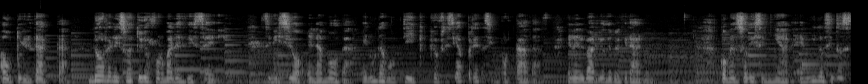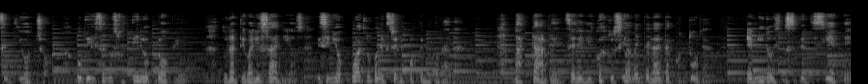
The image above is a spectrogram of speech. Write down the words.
Autodidacta, no realizó estudios formales de diseño. Se inició en la moda en una boutique que ofrecía prendas importadas en el barrio de Belgrano. Comenzó a diseñar en 1968 utilizando su estilo propio. Durante varios años diseñó cuatro colecciones por temporada. Más tarde se dedicó exclusivamente a la alta costura. En 1977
